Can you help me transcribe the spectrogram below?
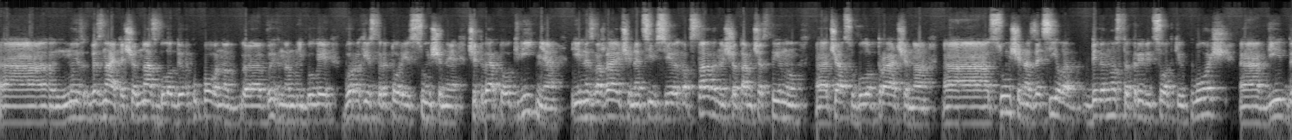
е, Ми ви знаєте, що нас було деокуповано, е, вигнані були вороги з території Сумщини 4 квітня, і незважаючи на ці всі обставини, що там частину е, часу було втрачено, Сумщина засіла 93% площ від.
